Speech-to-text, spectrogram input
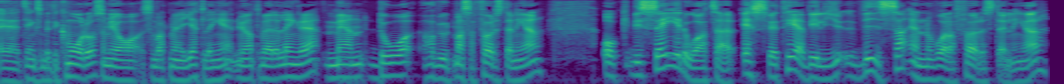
ett gäng som heter Komodo som jag som varit med jättelänge, nu är jag inte med där längre, men då har vi gjort massa föreställningar. Och vi säger då att så här, SVT vill ju visa en av våra föreställningar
